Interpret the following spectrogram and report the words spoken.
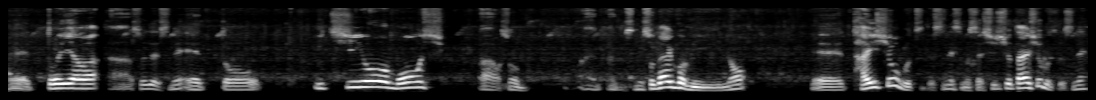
ーえー、問い合わせ、それでですね、えっ、と、一応申し、あ、その、あですね、粗大ごみの、えー、対象物ですね、すみません、収集対象物ですね。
